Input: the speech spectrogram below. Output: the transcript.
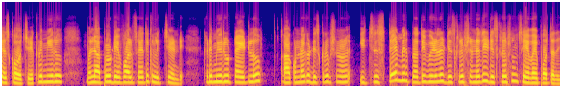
చేసుకోవచ్చు. ఇక్కడ మీరు మళ్ళీ అప్లోడ్ డిఫాల్ట్స్ అయితే క్లిక్ చేయండి. ఇక్కడ మీరు టైటిల్ కాకుండా ఇక్కడ డిస్క్రిప్షన్ ఇచ్చిస్తే మీరు ప్రతి వీడియోలో డిస్క్రిప్షన్ అనేది డిస్క్రిప్షన్ సేవ్ అయిపోతుంది.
